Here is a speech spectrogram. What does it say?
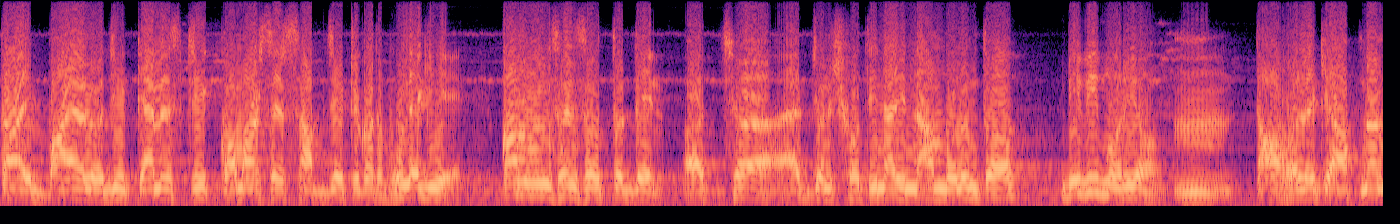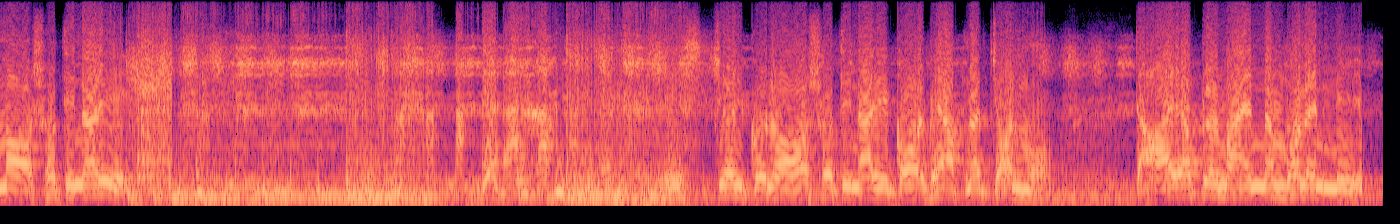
তাই বায়োলজি কেমিস্ট্রি কমার্সের সাবজেক্টের কথা ভুলে গিয়ে। কমন সেন্সে উত্তর দিন। আচ্ছা একজন সতী নারীর নাম বলুন তো। বিবি মরিয়ম। হুম তাহলে কি আপনার মা অসতী নারী? নিশ্চয় কোনো অসতী নারীর গর্ভে আপনার জন্ম। তাই আপনার মায়ের নাম বলেননি।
